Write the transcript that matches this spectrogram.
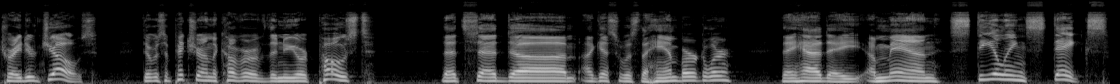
Trader Joe's. There was a picture on the cover of the New York Post that said, uh, I guess it was the Hamburglar. They had a, a man stealing steaks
